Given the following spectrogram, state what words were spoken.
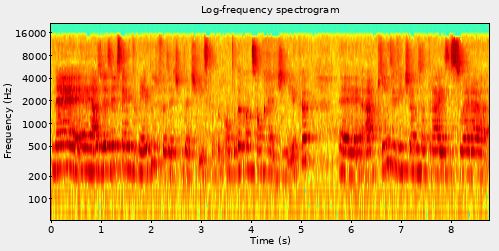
Né? É, às vezes eles têm muito medo de fazer atividade física por conta da condição cardíaca. É, há 15, 20 anos atrás isso era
